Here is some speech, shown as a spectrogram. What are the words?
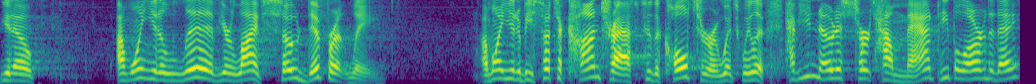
you know, I want you to live your life so differently. I want you to be such a contrast to the culture in which we live. Have you noticed, church, how mad people are today?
